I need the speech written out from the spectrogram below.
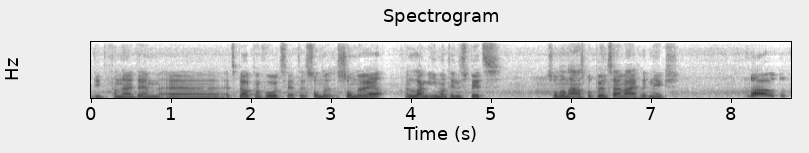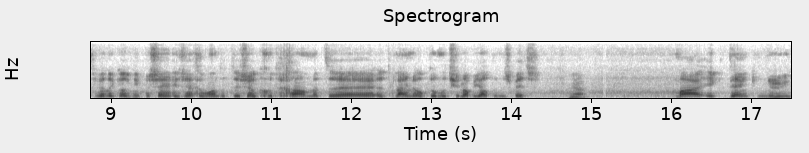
die vanuit hem eh, het spel kan voortzetten. Zonder, zonder Ja. een lang iemand in de spits, zonder een aanspeelpunt zijn we eigenlijk niks. Nou, dat wil ik ook niet per se zeggen, want het is ook goed gegaan met eh, het kleine opdommeltje Labiat in de spits. Ja. Maar ik denk nu,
